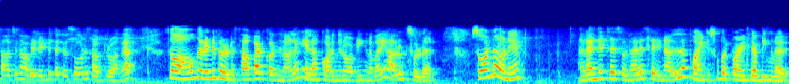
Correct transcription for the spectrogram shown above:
சாச்சுனா அப்படியே ரெண்டு தட்டை சோறு சாப்பிட்ருவாங்க ஸோ அவங்க ரெண்டு பேரோட சாப்பாடு குறைஞ்சனால எல்லாம் குறைஞ்சிரும் அப்படிங்கிற மாதிரி அருண் சொல்கிறாரு சொன்னோடனே ரஞ்சித் சார் சொல்கிறாரு சரி நல்ல பாயிண்ட் சூப்பர் பாயிண்ட் அப்படிங்கிறாரு.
